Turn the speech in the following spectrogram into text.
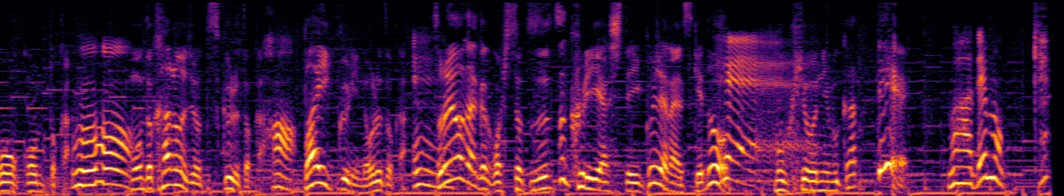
合コンとか、うん。本当彼女を作るとか、はバイクに乗るとか、ええ。それをなんかこう一つずつクリアしていくじゃないですけあど目標に向かってまあでも結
